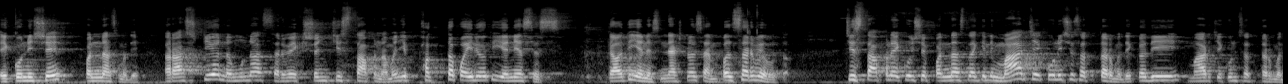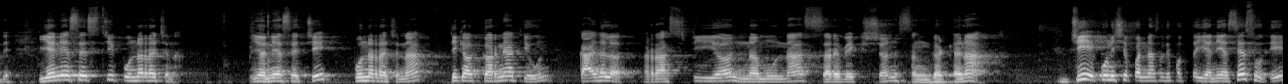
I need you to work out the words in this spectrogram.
एकोणीसशे पन्नासमध्ये राष्ट्रीय नमुना सर्वेक्षणची स्थापना म्हणजे फक्त पहिली होती एन एस एस काय होती? N S national sample survey होतं. ची स्थापना एकोणीसशे पन्नासला केली. मार्च एकोणीसशे सत्तरमध्ये कधी? मार्च एकोणीसशे सत्तरमध्ये एन एस एसची पुनर्रचना. एन एस एसची पुनर्रचना. ठीक आहे करण्यात येऊन काय झालं? राष्ट्रीय नमुना सर्वेक्षण संघटना. जी एकोणीसशे पन्नासमध्ये फक्त एन एस एस होती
